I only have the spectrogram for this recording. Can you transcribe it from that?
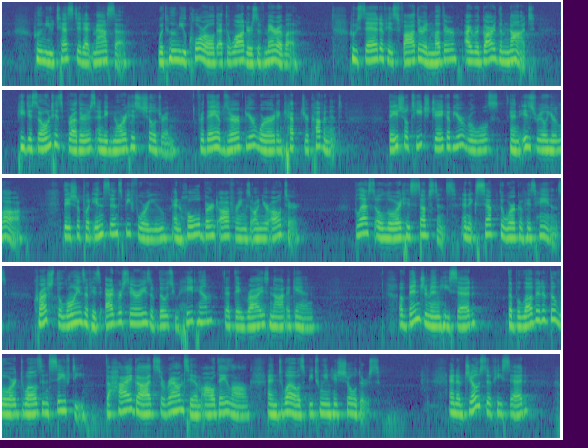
whom you tested at Massah, with whom you quarreled at the waters of Meribah, who said of his father and mother, I regard them not. He disowned his brothers and ignored his children, for they observed your word and kept your covenant. They shall teach Jacob your rules and Israel your law. They shall put incense before you and whole burnt offerings on your altar. Bless, O Lord, his substance, and accept the work of his hands. Crush the loins of his adversaries, of those who hate him, that they rise not again. Of Benjamin he said, The beloved of the Lord dwells in safety. The high God surrounds him all day long and dwells between his shoulders. And of Joseph he said,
